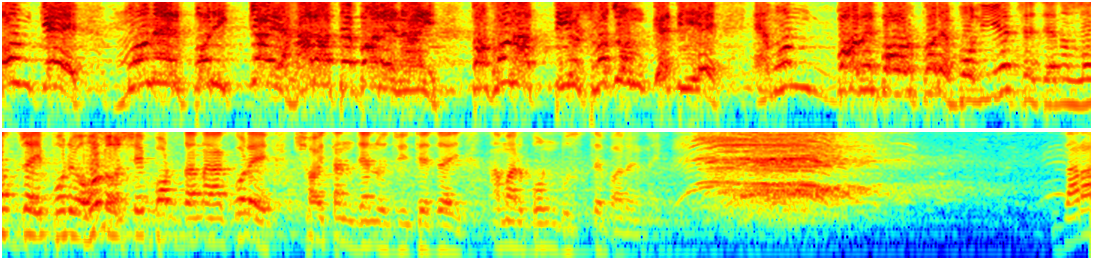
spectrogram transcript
বোনকে মনের পরীক্ষায় হারাতে পারে নাই, তখন আত্মীয় স্বজনকে দিয়ে এমন ভাবে বর করে বলিয়েছে যেন লজ্জায় পড়ে হলো সে পর্দা না করে, শয়তান যেন জিতে যায়, আমার বোন বুঝতে পারে নাই যারা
